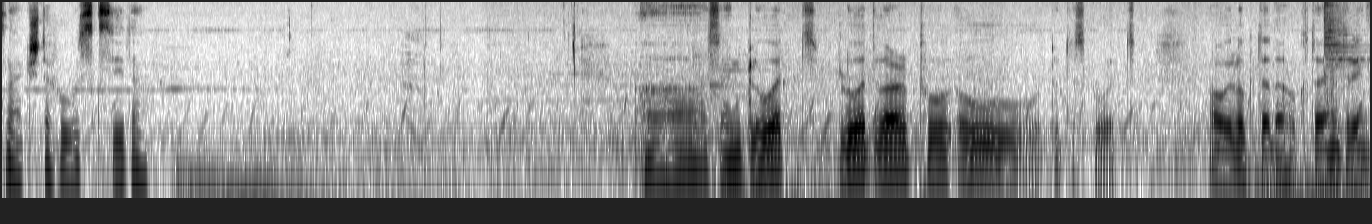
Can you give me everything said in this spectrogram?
das nächste Haus gewesen da. Ah, so ein Blut, Blutwhirlpool. Oh, tut das gut. Oh, schau da, da hockt einer drin.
